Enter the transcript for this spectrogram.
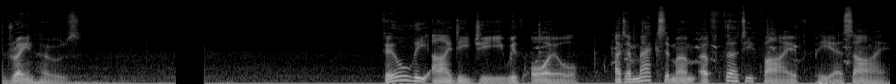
the drain hose. Fill the IDG with oil at a maximum of 35 psi.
